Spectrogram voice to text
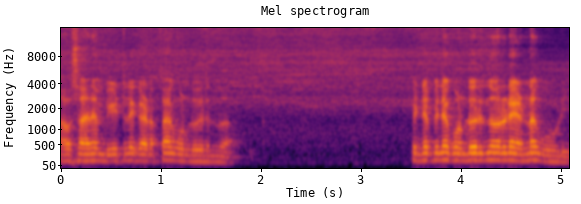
അവസാനം വീട്ടിൽ കിടത്താൻ കൊണ്ടുവരുന്നതാണ് പിന്നെ പിന്നെ കൊണ്ടുവരുന്നവരുടെ എണ്ണം കൂടി.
